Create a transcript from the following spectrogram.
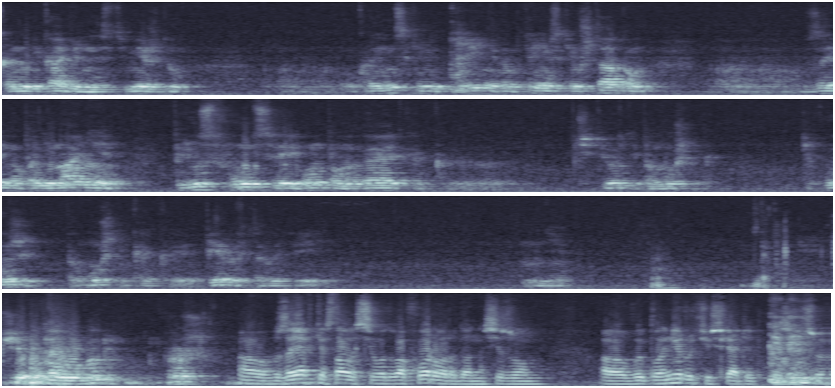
коммуникабельность между э, украинским тренером, тренерским штабом, взаимопонимание, плюс функции он помогает как четвертый помощник. Такой же помощник, как первый, второй, третий. Мне. Ще питання будуть? Прошу. А, В заявке осталось всего два форварда на сезон. А Вы планируете усилять эту позицию?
